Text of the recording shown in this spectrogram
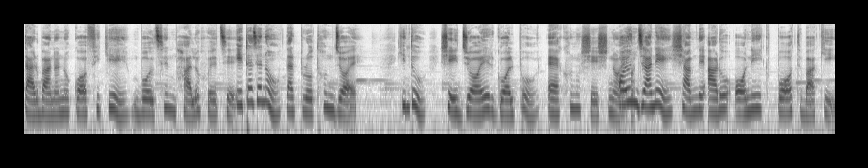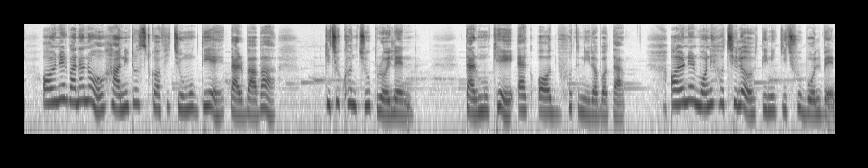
তার বানানো কফিকে বলছেন, ভালো হয়েছে। এটা যেন তার প্রথম জয়। কিন্তু সেই জয়ের গল্প এখনও শেষ নয়। অয়ন জানে সামনে আরও অনেক পথ বাকি। অয়নের বানানো হানি টোস্ট কফি চুমুক দিয়ে তার বাবা কিছুক্ষণ চুপ রইলেন। তার মুখে এক অদ্ভুত নীরবতা। অয়নের মনে হচ্ছিল তিনি কিছু বলবেন,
